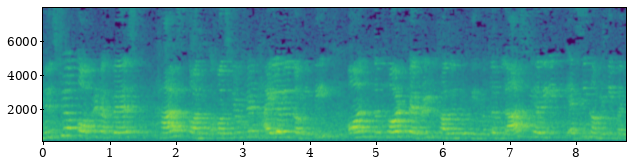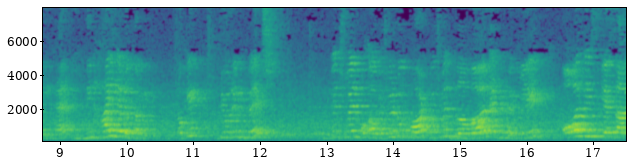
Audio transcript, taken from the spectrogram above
Ministry of Corporate Affairs has constituted high level committee on the 3rd February 2015 मतलब लास्ट ईयर ही ऐसी कमिटी बनी है the high level committee okay during which which will uh, which will do what which will govern and regulate all these CSR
